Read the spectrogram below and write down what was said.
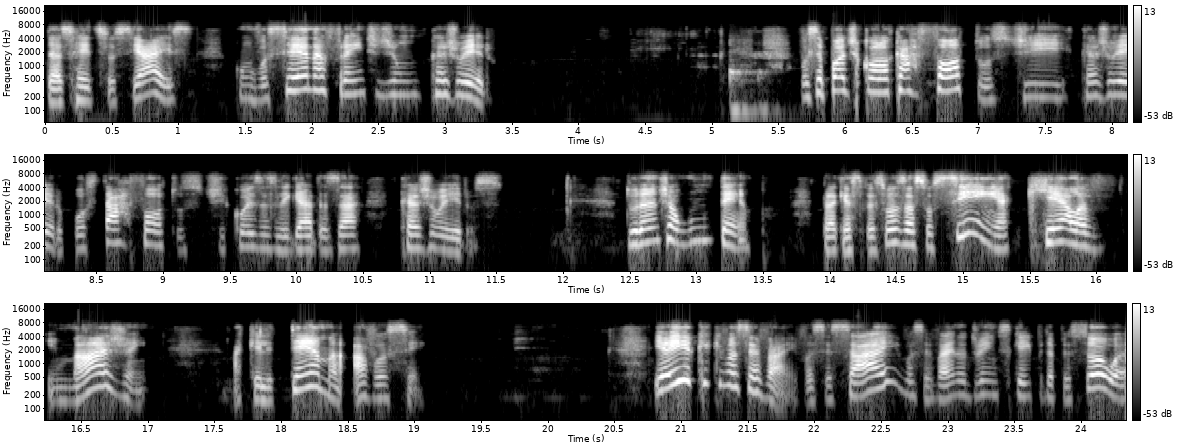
das redes sociais com você na frente de um cajueiro. Você pode colocar fotos de cajueiro, postar fotos de coisas ligadas a cajueiros durante algum tempo, para que as pessoas associem aquela imagem, aquele tema a você. E aí, o que, que você vai? Você sai, você vai no Dreamscape da pessoa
